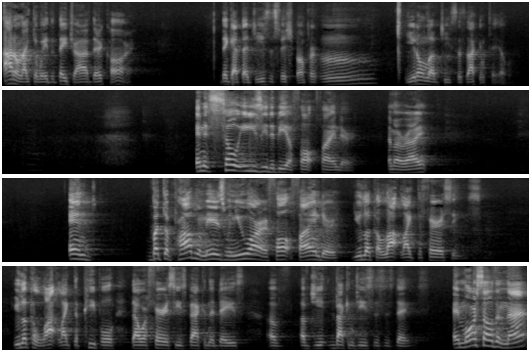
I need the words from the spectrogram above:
I don't like the way that they drive their car. They got that Jesus fish bumper. Mm, you don't love Jesus, I can tell. And it's so easy to be a fault finder. Am I right? And but the problem is when you are a fault finder, you look a lot like the Pharisees. You look a lot like the people that were Pharisees back in the days of, of G, back in Jesus' days. And more so than that,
